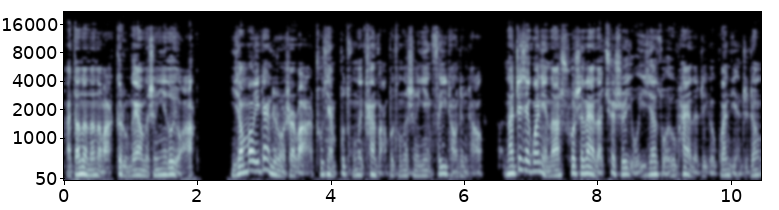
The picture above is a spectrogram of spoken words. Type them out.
啊，等等等等吧，各种各样的声音都有啊。你像贸易战这种事儿吧，出现不同的看法、不同的声音，非常正常。那这些观点呢？说实在的，确实有一些左右派的这个观点之争。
